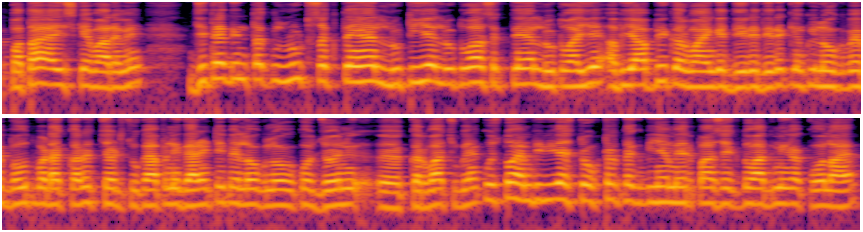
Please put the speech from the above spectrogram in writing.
पता है इसके बारे में। जितने दिन तक लूट सकते हैं, लुटिए, लुटवा सकते हैं, लुटवाइए, अभी आप भी करवाएँगे धीरे धीरे क्योंकि लोग पे बहुत बड़ा कर्ज चढ़ चुका है। अपनी गारंटी पे लोग, लोगों को ज्वाइन करवा चुके हैं। कुछ तो एमबीबीएस डॉक्टर तक भी हैं, मेरे पास एक दो आदमी का कॉल आया।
